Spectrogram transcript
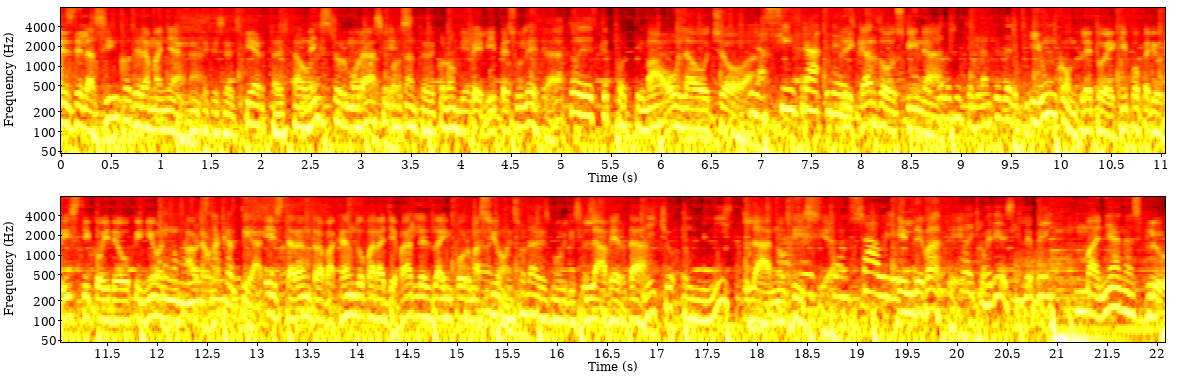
Desde las 5 de la mañana. que se despierta a esta hora. Néstor Morales. importante de Colombia. Felipe Zuleta. dato es que por primera Paola Ochoa. La cifra de... Ricardo Ospina. integrantes del Y un completo equipo periodístico y de opinión. Habrá una cantidad. Estarán trabajando para llevarles la información. la verdad. Ha dicho el ministro. La noticia. El debate. Mañanas Blue.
